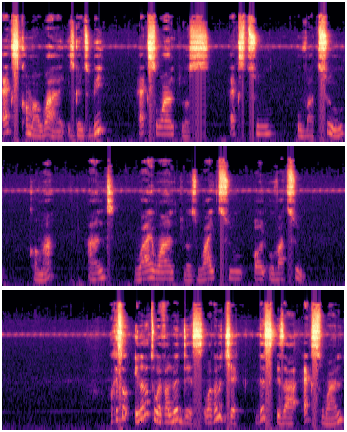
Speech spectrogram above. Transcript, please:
x comma y is going to be x1 plus x2 over 2 comma and y1 plus y2 all over 2 okay so in order to evaluate this we're going to check this is our x1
